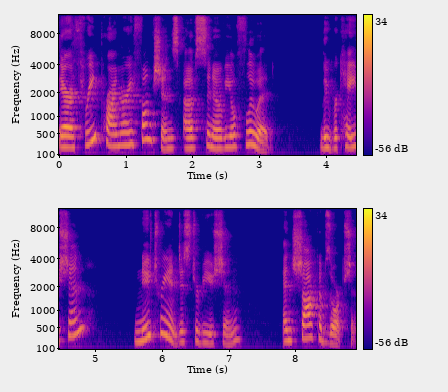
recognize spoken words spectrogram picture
There are three primary functions of synovial fluid, lubrication, nutrient distribution, and shock absorption.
